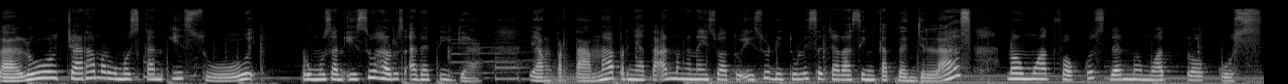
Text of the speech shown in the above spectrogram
Lalu, cara merumuskan isu Rumusan isu harus ada tiga. Yang pertama, pernyataan mengenai suatu isu ditulis secara singkat dan jelas, memuat fokus dan memuat lokus.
